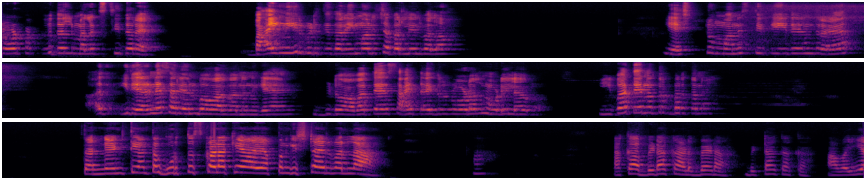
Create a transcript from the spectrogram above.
ರೋಡ್ ಪಕ್ಕದಲ್ಲಿ ಮಲಗಿಸ್ತಿದ್ದಾರೆ. ಬಾಯಿಗೆ ನೀರ್ ಬಿಡ್ತಿದ್ದಾರೆ. ಈ ಮನುಷ್ಯ ಬರ್ಲಿಲ್ವಲ್ಲ? ಎಷ್ಟು ಮನಸ್ಥಿತಿ ಇದೆ ಅಂದ್ರೆ ಅದ್ ಇದೆರಡನೇ ಎರಡನೇ ಸಾರಿ ಅನುಭವ ಅಲ್ವಾ ನನಗೆ? ಬಿಡು ಅವತ್ತೇ ಸಾಯ್ತಾ ಇದ್ರು ರೋಡಲ್ಲಿ ನೋಡಿಲ್ಲ ಅವನು ಇವತ್ತೇನತ್ರ ಬರ್ತಾನೆ. ತನ್ನ ಹೆಂಡತಿ ಅಂತ ಗುರ್ತಿಸ್ಕೊಳಕ್ಕೆ ಆ ಅಪ್ಪನ್ಗೆ ಇಷ್ಟ ಇಲ್ವಲ್ಲ? ಅಕ್ಕ ಬಿಡಕ್ಕ ಅಳ್ಬೇಡ ಬಿಟ್ಟಾಕಕ್ಕ ಅವಯ್ಯ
